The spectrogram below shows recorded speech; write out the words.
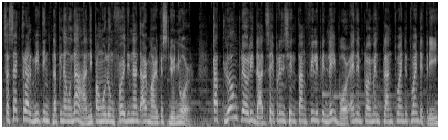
sa sectoral meeting na pinangunahan ni Pangulong Ferdinand R. Marcos Jr. Tatlo ang prioridad sa iprinisintang Philippine Labor and Employment Plan 2023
